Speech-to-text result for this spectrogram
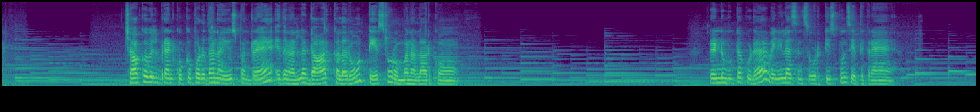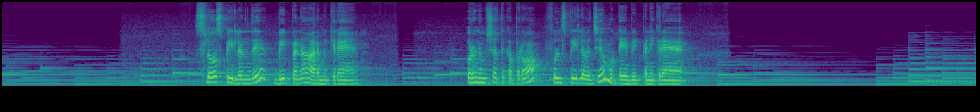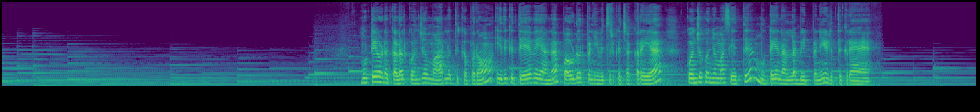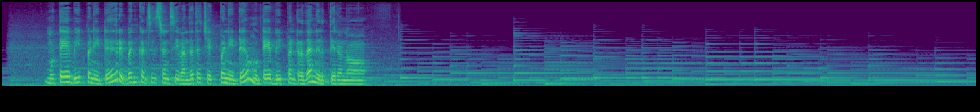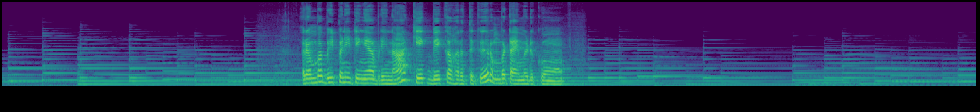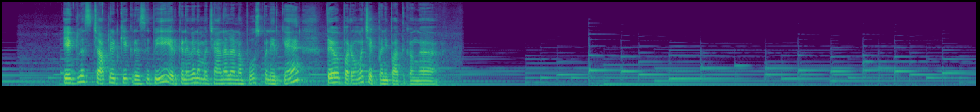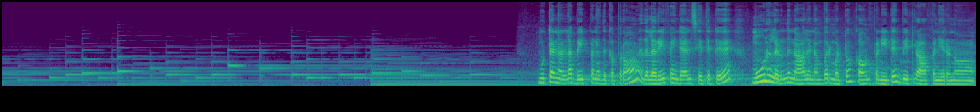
சாக்கோவில் பிராண்ட் கொக்கோ பவுடர் தான் நான் யூஸ் பண்ணுறேன் இது நல்ல டார்க் கலரும் டேஸ்ட்டும் ரொம்ப நல்லாயிருக்கும் ரெண்டு முட்டை கூட வெனிலா எசன்ஸ் ஒரு டீஸ்பூன் சேர்த்துக்கிறேன். ஸ்லோ ஸ்பீட்லேருந்து பீட் பண்ண ஆரம்பிக்கிறேன். ஒரு நிமிஷத்துக்கு அப்புறம் ஃபுல் ஸ்பீடில் வச்சு முட்டையை பீட் பண்ணிக்கிறேன். முட்டையோட கலர் கொஞ்சம் மாறினதுக்கப்புறம் இதுக்கு தேவையான பவுடர் பண்ணி வச்சுருக்க சர்க்கரையை கொஞ்சம் கொஞ்சமாக சேர்த்து முட்டையை நல்லா பீட் பண்ணி எடுத்துக்கிறேன். முட்டையை பீட் பண்ணிவிட்டு ரிப்பன் கன்சிஸ்டன்சி வந்ததை செக் பண்ணிவிட்டு முட்டையை பீட் பண்ணுறத நிறுத்திடணும். ரொம்ப பீட் பண்ணிட்டீங்க அப்படின்னா கேக் பேக் ஆகிறதுக்கு ரொம்ப டைம் எடுக்கும். எக்லெஸ் சாக்லேட் கேக் ரெசிபி ஏற்கனவே நம்ம சேனலில் நான் போஸ்ட் பண்ணியிருக்கேன். தேவைப்படுறவங்க செக் பண்ணி பார்த்துக்கோங்க. முட்டை நல்லா பீட் பண்ணதுக்கப்புறம் இதில் ரீஃபைண்ட் ஆயில் சேர்த்துட்டு மூணுலேருந்து நாலு நம்பர் மட்டும் கவுண்ட் பண்ணிவிட்டு பீட்டர் ஆஃப் பண்ணிடணும்.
